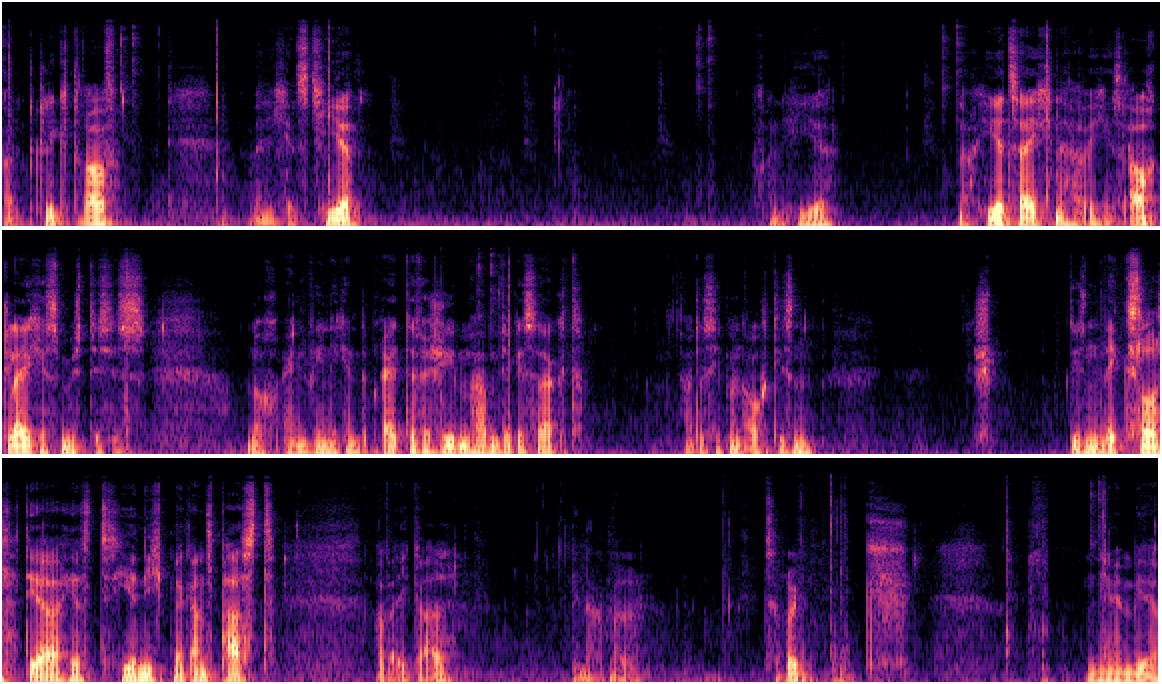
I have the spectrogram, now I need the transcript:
Alt Klick drauf. Wenn ich jetzt hier von hier nach hier zeichne, habe ich es auch gleich. Es müsste es noch ein wenig in der Breite verschieben, haben wir gesagt. Ja, da sieht man auch diesen, diesen Wechsel, der jetzt hier nicht mehr ganz passt. Aber egal. Gehe nochmal zurück. Nehme mir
